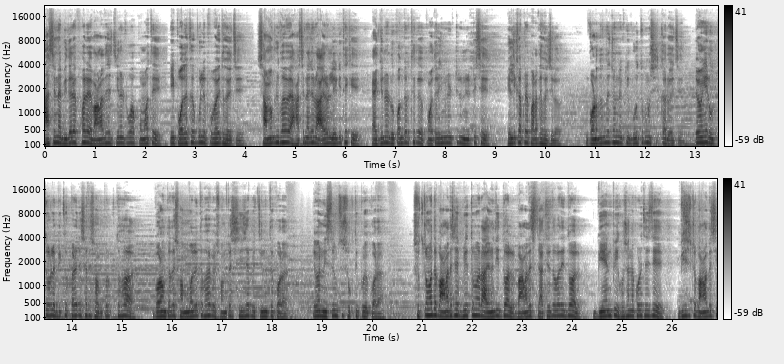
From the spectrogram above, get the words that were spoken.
হাসিনা বিদায়ের ফলে বাংলাদেশের চীনের প্রভাব কমাতে এই পদক্ষেপগুলি প্রভাবিত হয়েছে। সামগ্রিকভাবে হাসিনা একজন আয়রন লেডি থেকে একজনের রূপান্তর থেকে পঁয়তাল্লিশ মিনিটের নোটিশে হেলিকপ্টার পাঠাতে হয়েছিল। গণতন্ত্রের জন্য একটি গুরুত্বপূর্ণ শিক্ষা রয়েছে এবং এর উত্তর হলে বিক্ষোভকারীদের সাথে সম্পর্কিত হওয়া, বরং তাদের সম্মিলিতভাবে সন্ত্রাসী হিসেবে চিহ্নিত করা এবং নৃশংস শক্তি প্রয়োগ করা। সূত্র মতে, বাংলাদেশের বৃহত্তম রাজনৈতিক দল, বাংলাদেশ জাতীয়তাবাদী দল, বিএনপি ঘোষণা করেছে যে বিশিষ্ট বাংলাদেশি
